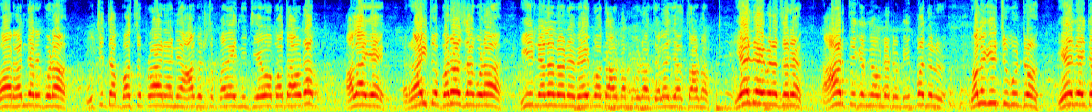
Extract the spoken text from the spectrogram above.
వారందరికీ కూడా ఉచిత బస్సు ప్రయాణాన్ని ఆగస్టు పదహైదు నుంచి ఇవ్వబోతా ఉన్నాం. అలాగే రైతు భరోసా కూడా ఈ నెలలోనే వేయబోతా ఉన్నాం కూడా తెలియజేస్తా ఉన్నాం. ఏదేమైనా సరే ఆర్థికంగా ఉన్నటువంటి ఇబ్బందులు తొలగించుకుంటూ ఏదైతే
